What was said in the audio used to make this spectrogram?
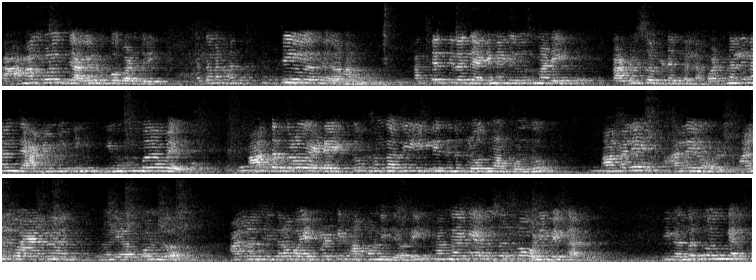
ಸಾಮಾನುಗಳಿಗೆ ಜಾಗ ಹಿಡ್ಕೋಬಾರ್ದ್ರಿ. ಯಾಕಂದ್ರೆ ಹತ್ತಿ ಹತ್ತಿರ ಜಾಗಿನಾಗ ಯೂಸ್ ಮಾಡಿ ಕಾಟಿಸೋಗ್ಬಿಡತ್ತಲ್ಲ ಒಟ್ನಲ್ಲಿ ನಂಗೆ ಜಾಗ ಇಂಬಬೇಕು ಆ ತರದೊಳಗೆ ಎಡೆ ಇಟ್ಟು ಹಾಗಾಗಿ ಇಲ್ಲಿ ಇದನ್ನ ಕ್ಲೋಸ್ ಮಾಡ್ಕೊಂಡು ಆಮೇಲೆ ಅಲ್ಲೇ ನೋಡ್ರಿ ಅಲ್ಲಿ ವೈರ್ನ ಎಳ್ಕೊಂಡು ಅಲ್ಲೊಂದು ಈ ತರ ವೈಟ್ ಪಟ್ಟಿ ಹಾಕೊಂಡಿದ್ದೇವ್ರಿ. ಹಂಗಾಗಿ ಅದು ಸ್ವಲ್ಪ ಹೊಡಿಬೇಕಾಗ್ತದೆ. ಈಗ ಅದ್ರದ್ದು ಒಂದು ಕೆಲಸ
